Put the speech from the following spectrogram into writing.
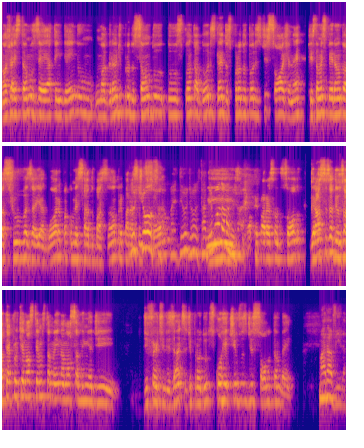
nós já estamos é, atendendo uma grande produção do, dos plantadores, né, dos produtores de soja, né, que estão esperando as chuvas aí agora para começar a adubação, preparação do solo. Mas Deus, está demorando Isso, já. A preparação do solo, graças a Deus, até porque nós temos também na nossa linha de, de fertilizantes, de produtos corretivos de solo também. Maravilha.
